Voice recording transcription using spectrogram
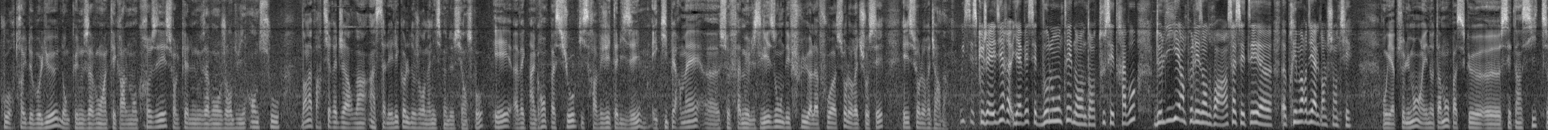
cour Treuil de Beaulieu lieu, donc que nous avons intégralement creusé, sur lequel nous avons aujourd'hui en dessous, dans la partie rez-de-jardin, installé l'école de journalisme de Sciences Po, et avec un grand patio qui sera végétalisé et qui permet euh, ce fameuse liaison des flux à la fois sur le rez-de-chaussée et sur le rez-de-jardin. Oui, c'est ce que j'allais dire. Il y avait cette volonté dans, tous ces travaux de lier un peu les endroits. Hein. Ça, c'était euh, primordial dans le chantier. Oui, absolument, et notamment parce que euh, c'est un site,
